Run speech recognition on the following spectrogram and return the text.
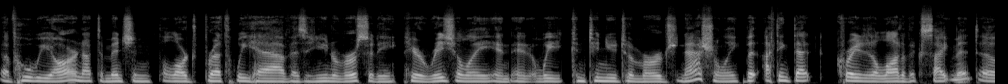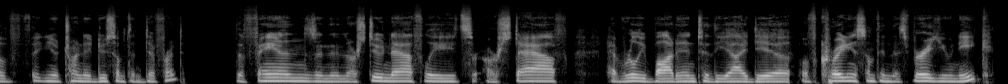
of who we are, not to mention the large breadth we have as a university here regionally, and, and we continue to emerge nationally. But I think that created a lot of excitement of, you know, trying to do something different. The fans and then our student athletes, our staff have really bought into the idea of creating something that's very unique,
